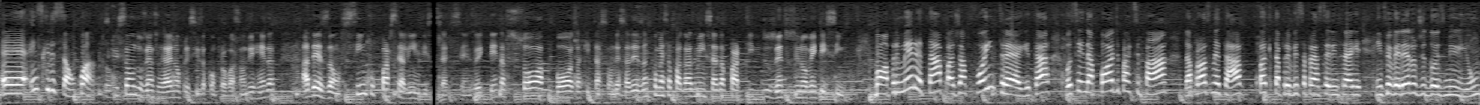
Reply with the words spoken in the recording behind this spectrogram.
É, inscrição, quanto? Inscrição 200 reais, não precisa comprovação de renda. Adesão, 5 parcelinhas de 780 só após a quitação dessa adesão, começa a pagar as mensais a partir de 295. Bom, a primeira etapa já foi entregue, tá? Você ainda pode participar da próxima etapa, que está prevista para ser entregue em fevereiro de 2001.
